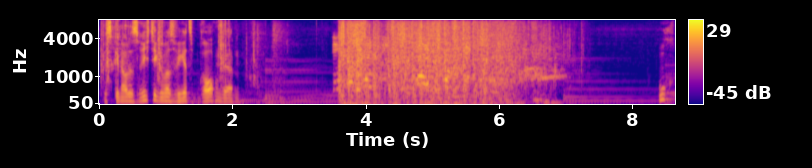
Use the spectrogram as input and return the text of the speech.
Das ist genau das Richtige, was wir jetzt brauchen werden. Huch.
